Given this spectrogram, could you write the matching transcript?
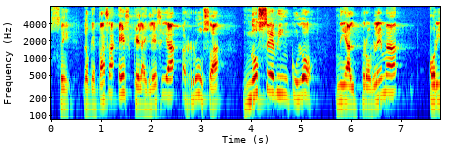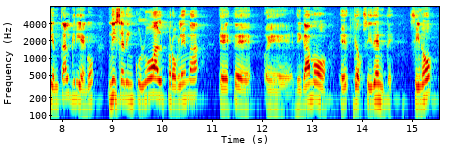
Sí, lo que pasa es que la iglesia rusa no se vinculó ni al problema oriental griego, ni se vinculó al problema, este, eh, digamos, eh, de Occidente, sino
